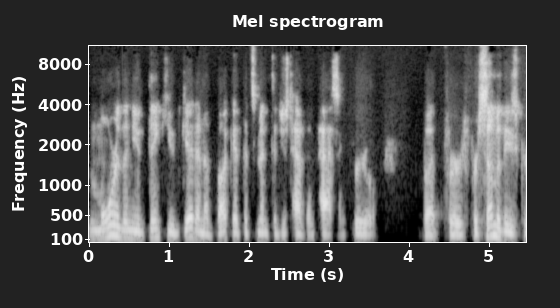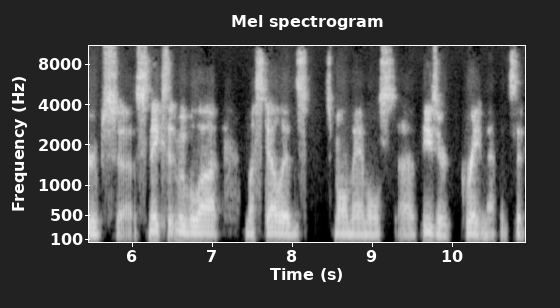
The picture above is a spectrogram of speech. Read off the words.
more than you'd think you'd get in a bucket that's meant to just have them passing through. But for for some of these groups, uh, snakes that move a lot, mustelids, small mammals, uh, these are great methods that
